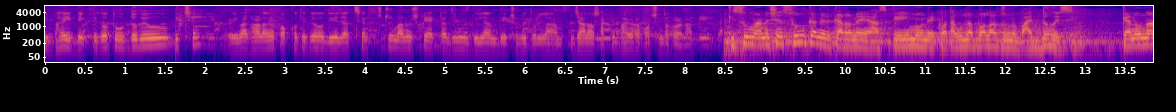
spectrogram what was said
সাকিব ভাই ব্যক্তিগত উদ্যোগেও দিচ্ছেন? রিমা খাড়ানের পক্ষ থেকেও দিয়ে যাচ্ছেন। মানুষকে একটা জিনিস দিলাম, দিয়ে ছবি তুললাম জানা সাকিব ভাই ওটা পছন্দ করে না। কিছু মানুষের সুলকানের কারণে আজকে এই মনে কথাগুলো বলার জন্য বাধ্য হয়েছি। কেননা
